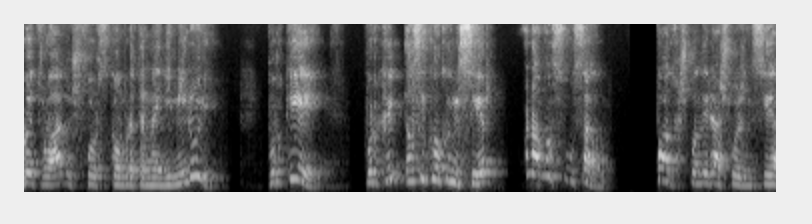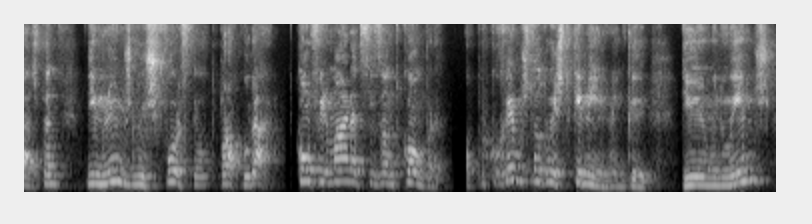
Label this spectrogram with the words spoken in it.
Por outro lado, o esforço de compra também diminui. Porquê? Porque ele ficou a conhecer a nova solução. Pode responder às suas necessidades. Portanto, diminuímos o esforço de procurar, confirmar a decisão de compra. Ou percorremos todo este caminho em que diminuímos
